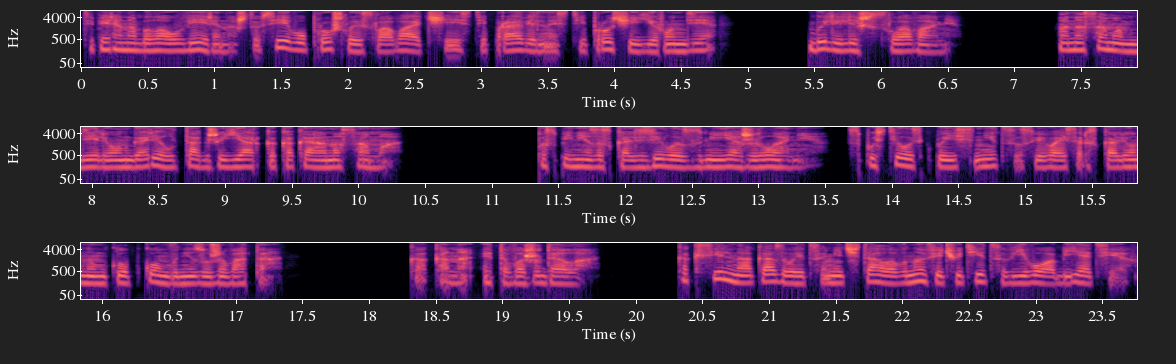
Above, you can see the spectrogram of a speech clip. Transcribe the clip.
Теперь она была уверена, что все его прошлые слова о чести, правильности и прочей ерунде были лишь словами. А на самом деле он горел так же ярко, как и она сама. По спине заскользила змея желания, спустилась к пояснице, свиваясь раскаленным клубком внизу живота. Как она этого ждала. Как сильно, оказывается, мечтала вновь очутиться в его объятиях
